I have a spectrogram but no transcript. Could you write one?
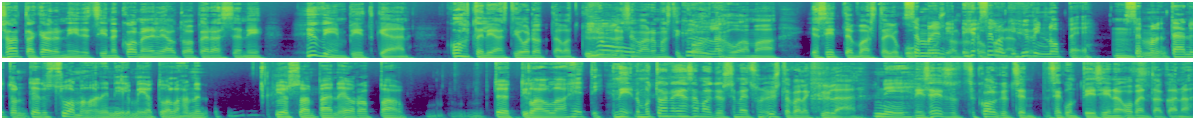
saattaa käydä niin, että siinä kolme neljä autoa perässä, niin hyvin pitkään kohteliaasti odottavat. Kyllä Joo, se varmasti kyllä. kohta huomaa. Ja sitten vasta joku semmoinen, tulla silloinkin hyvin nopea. Mm. Semmoinen, tämä nyt on tietysti suomalainen ilmiö. Tuollahan ne jossain päin Eurooppaa töötti laulaa heti. Niin, no, mutta on ihan sama, että jos sä menet sun ystävälle kylään, Niin. niin seisot sä 30 sen- sekuntia siinä oven takana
